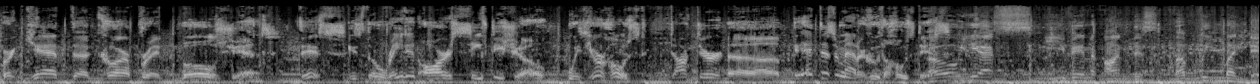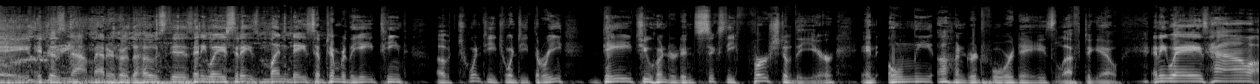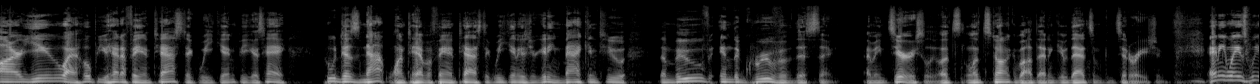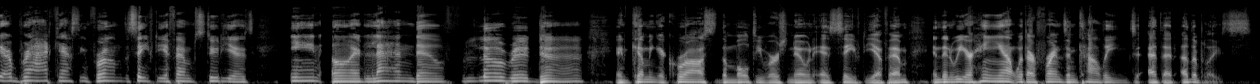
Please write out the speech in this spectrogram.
Forget the corporate bullshit. This is the Rated R Safety Show with your host, Dr. Uh, it doesn't matter who the host is. Oh, yes. Even on this lovely Monday, it does not matter who the host is. Anyways, today's Monday, September the 18th of 2023, day 261st of the year, and only 104 days left to go. Anyways, how are you? I hope you had a fantastic weekend because, hey, who does not want to have a fantastic weekend as you're getting back into the move and the groove of this thing? I mean, seriously, let's let's talk about that and give that some consideration. Anyways, we are broadcasting from the Safety FM studios in Orlando, Florida, and coming across the multiverse known as Safety FM. And then we are hanging out with our friends and colleagues at that other place.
